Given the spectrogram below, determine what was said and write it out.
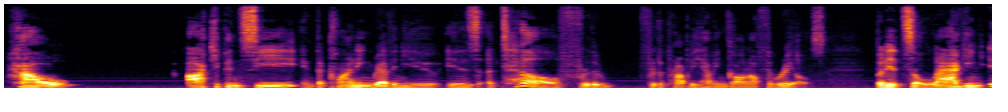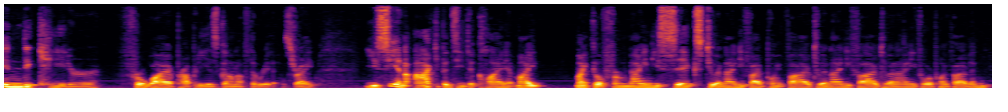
how occupancy and declining revenue is a tell for the for the property having gone off the rails but it's a lagging indicator for why a property has gone off the rails, right? You see an occupancy decline, it might might go from 96 to a 95.5 to a 95 to a 94.5 and,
